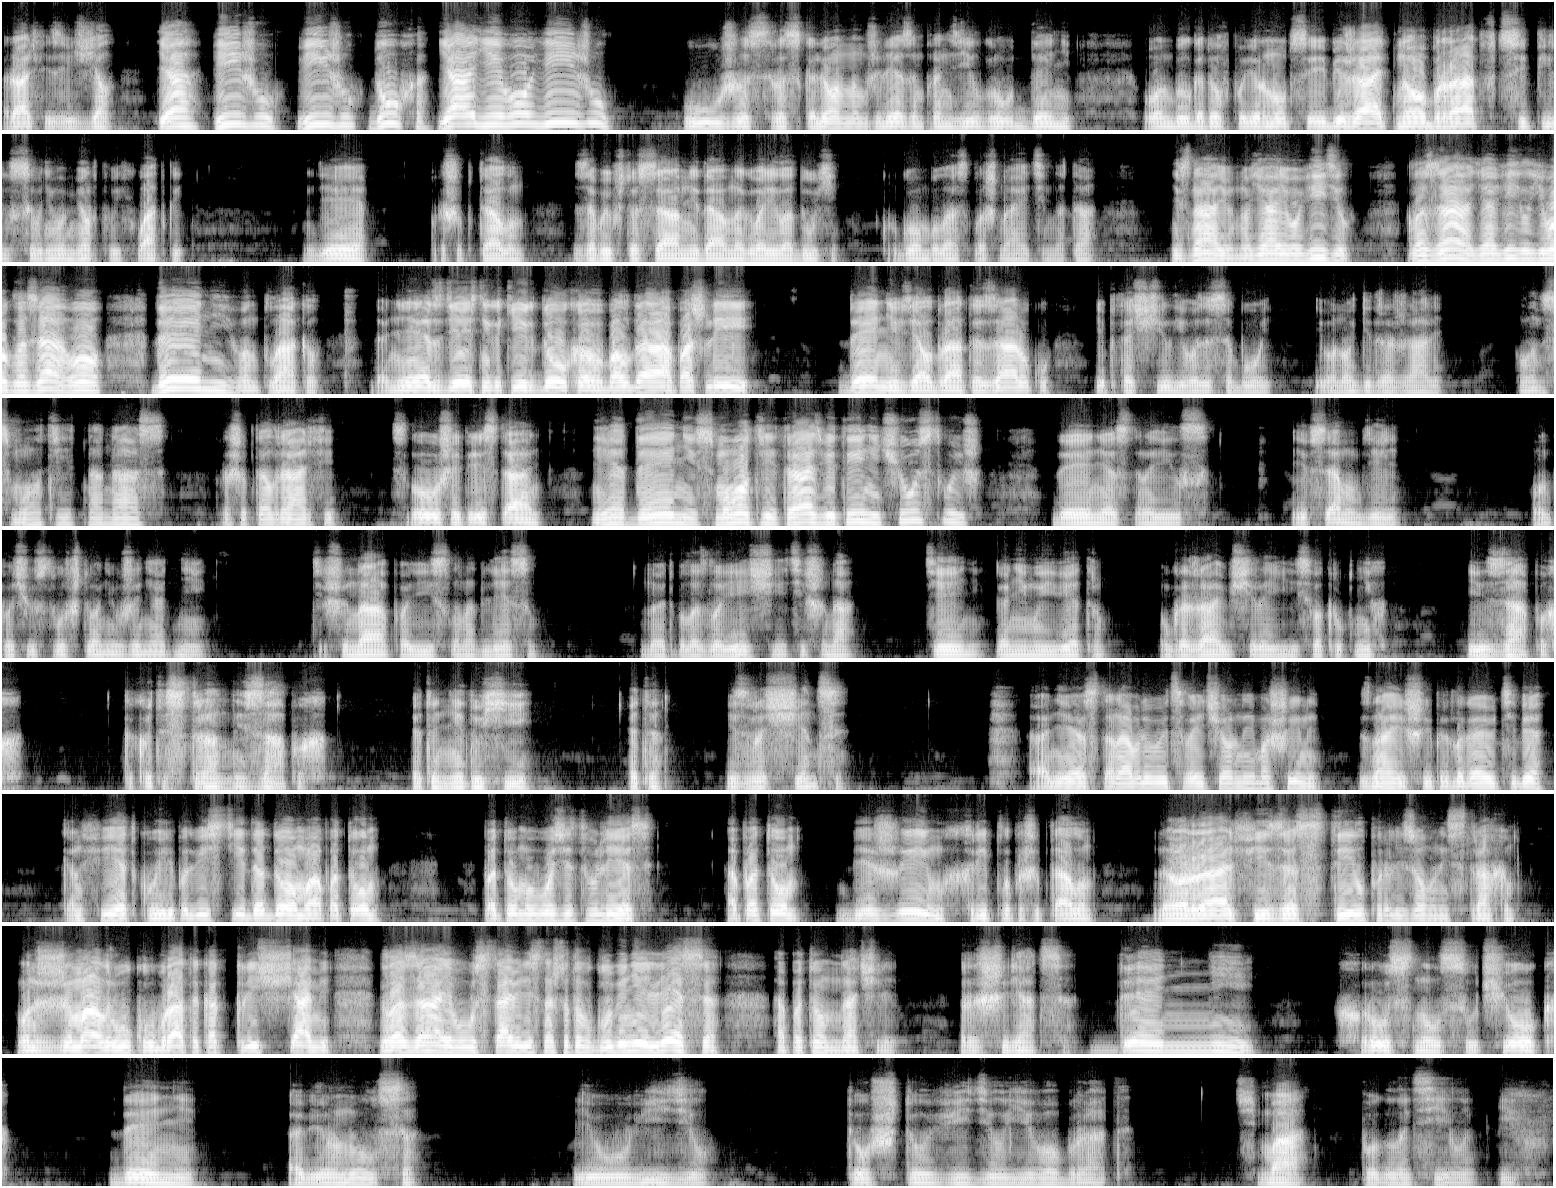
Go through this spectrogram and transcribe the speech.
Ральфи завизжал. «Я вижу, вижу духа, я его вижу!» Ужас раскаленным железом пронзил грудь Дэнни. Он был готов повернуться и бежать, но брат вцепился в него мертвой хваткой. «Где?» — прошептал он, забыв, что сам недавно говорил о духе. Кругом была сплошная темнота. «Не знаю, но я его видел. Глаза, я видел его глаза. О, Дэнни!» — он плакал. «Да нет здесь никаких духов, балда, пошли!» Дэнни взял брата за руку и потащил его за собой. Его ноги дрожали. «Он смотрит на нас!» — прошептал Ральфи. «Слушай, перестань!» «Нет, Дэнни, смотрит, разве ты не чувствуешь?» Дэнни остановился. И в самом деле он почувствовал, что они уже не одни. Тишина повисла над лесом, но это была зловещая тишина. Тени, гонимые ветром, угрожающе роились вокруг них. И запах, какой-то странный запах. Это не духи, это извращенцы. Они останавливают свои черные машины, знаешь, и предлагают тебе конфетку или подвезти до дома, а потом... Потом увозят в лес, а потом... «Бежим!» — хрипло прошептал он. Но Ральфи застыл, парализованный страхом. Он сжимал руку у брата, как клещами. Глаза его уставились на что-то в глубине леса, а потом начали расширяться. «Дэнни!» — хрустнул сучок. Дэнни обернулся и увидел то, что видел его брат. Тьма поглотила их.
